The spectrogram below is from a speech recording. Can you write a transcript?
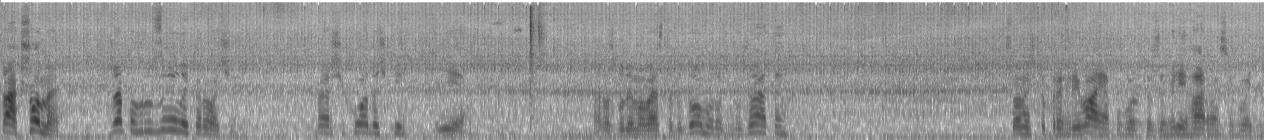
Так, що ми? Вже погрузили, коротше. Перші ходочки є. Зараз будемо вести додому, розгружати. Сонечко пригріває, погодка взагалі гарна сьогодні.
